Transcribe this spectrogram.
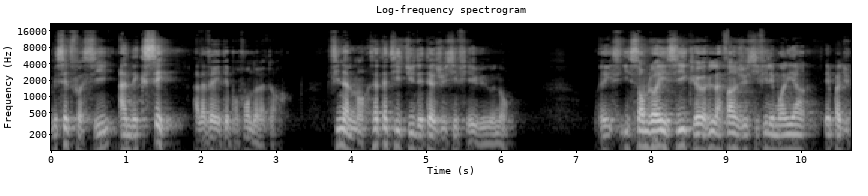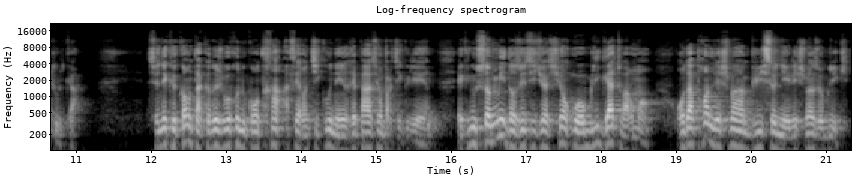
mais cette fois-ci annexée à la vérité profonde de la Torah. Finalement, cette attitude est-elle justifiée, ou non? Il semblerait ici que la fin justifie les moyens, ce n'est pas du tout le cas. Ce n'est que quand Akadosh Baruch nous contraint à faire un tikkun et une réparation particulière, et que nous sommes mis dans une situation où obligatoirement on doit prendre les chemins buissonniers, les chemins obliques,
